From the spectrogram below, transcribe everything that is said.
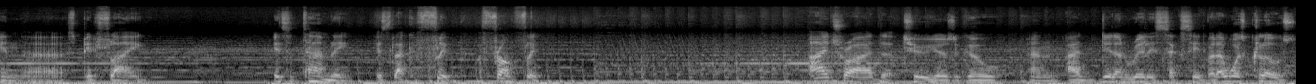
in uh, speed flying. It's a tumbling. It's like a flip, a front flip. I tried two years ago and I didn't really succeed, but I was close.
